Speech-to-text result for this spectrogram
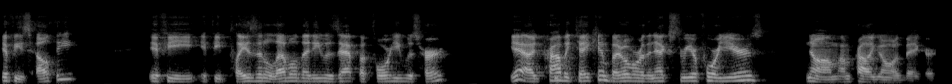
If he's healthy, if he if he plays at a level that he was at before he was hurt, yeah, I'd probably take him. But over the next three or four years, no, I'm, I'm probably going with Baker.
